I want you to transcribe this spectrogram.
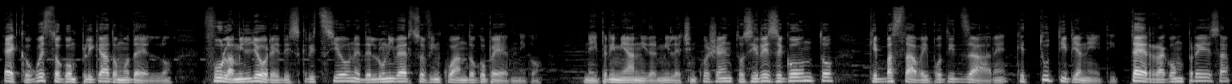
Ecco, questo complicato modello fu la migliore descrizione dell'universo fin quando Copernico, nei primi anni del 1500, si rese conto che bastava ipotizzare che tutti i pianeti, Terra compresa,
